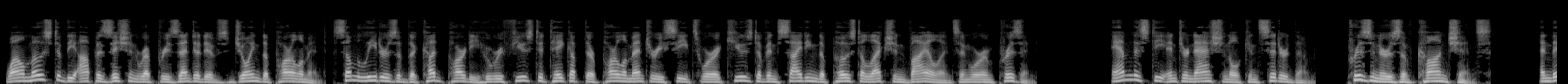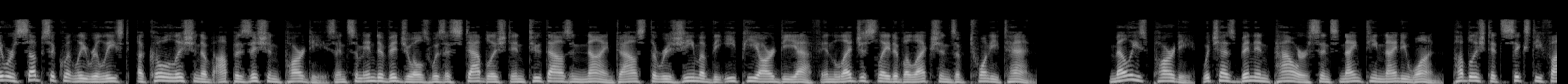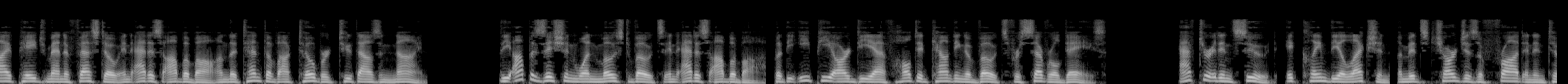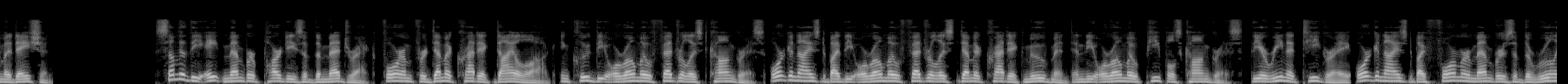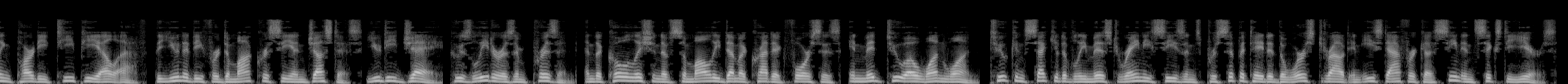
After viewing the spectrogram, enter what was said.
While most of the opposition representatives joined the parliament, some leaders of the CUD party who refused to take up their parliamentary seats were accused of inciting the post-election violence and were imprisoned. Amnesty International considered them prisoners of conscience and they were subsequently released. A coalition of opposition parties and some individuals was established in 2009 to oust the regime of the EPRDF in legislative elections of 2010. Meles Party, which has been in power since 1991, published its 65-page manifesto in Addis Ababa on 10 October 2009. The opposition won most votes in Addis Ababa, but the EPRDF halted counting of votes for several days. After it ensued, it claimed the election, amidst charges of fraud and intimidation. Some of the eight member parties of the Medrek Forum for Democratic Dialogue include the Oromo Federalist Congress organized by the Oromo Federalist Democratic Movement and the Oromo People's Congress, the Arena Tigray organized by former members of the ruling party TPLF, the Unity for Democracy and Justice UDJ, whose leader is imprisoned, and the Coalition of Somali Democratic Forces. In mid-2011, two consecutively missed rainy seasons precipitated the worst drought in East Africa seen in 60 years.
